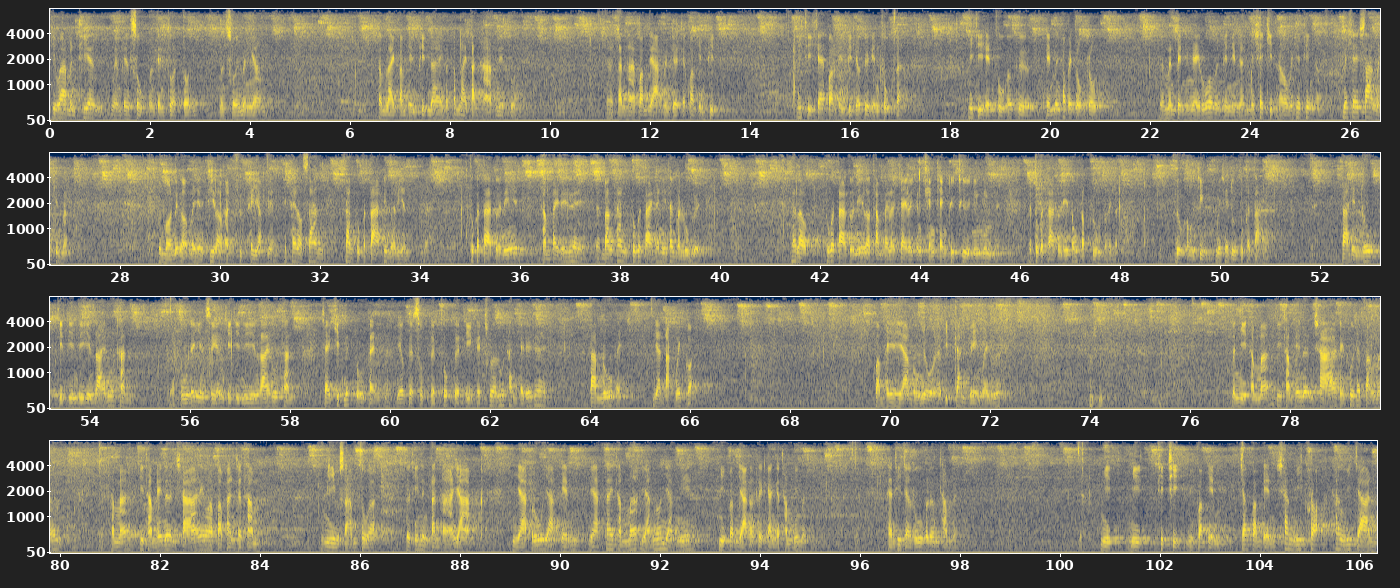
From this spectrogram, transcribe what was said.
ที่ว่ามันเที่ยงมันเป็นสุขมันเป็นตัวตน มันสวยมันงาม ทำลายความเห็นผิดได้ก็ทำลายตัณหาไปในตัวตัณหาความอยากมันเกิดจากความเห็นผิด วิธีแก้ความเห็นผิดก็คือเห็นถูกซะวิธีเห็นถูกก็คือ เห็นมันเข้าไปตรงๆมันเป็นยังไงรู้ว่ามันเป็นอย่างนั้น ไม่ใช่คิดเอา ไม่ใช่เพ่งเอาไม่ใช่สร้างมันขึ้นมาคุณหมอนึกออกไหมอย่างที่เราหัดฝึกขยับเนี่ยไม่ใช่เราสร้างสร้างตุ๊กตาขึ้นมาเรียนนะ ตุ๊กตาตัวนี้ทำไปเรื่อยๆบางท่านตุ๊กตาแค่นี้ท่านบรรลุเลย ถ้าเราตุ๊กตาตัวนี้เราทำไปแล้วใจเรายังแข็งแข็งทื่อๆ นิ่งๆเลยแต่ตุ๊กตาตัวนี้ต้องปรับปรุงหน่อยนะดูของจริงไม่ใช่ดูตุ๊กตา ตาเห็นรูปจิตยินดียินร้ายรู้ทันหูได้ยินเสียงจิตยินดียินร้ายรู้ทัน ใจคิดนึกปรุงแต่งเดี๋ยวเกิดสุขเกิดทุกข์เกิดดีเกิดชั่วรู้ทันไปเรื่อยๆ ตามรู้ไป อย่าดักไว้ก่อน ความพยายามของโยนะปิดกั้นตัวเองไว้รู้มันมีธรรมะที่ทำให้เนิ่นช้าเคยพูดให้ฟังมั้งธรรมะที่ทำให้เนิ่นช้า เรียกว่าปปัญจะทำมีอยู่สามตัว ตัวที่หนึ่งตัณหาอยาก อยากรู้อยากเห็น อยากได้ธรรมะ อยากโน้นอยากนี้ มีความอยากก็เกิดการกระทำขึ้นมันแทนที่จะรู้ก็เริ่มทำแล้วมีมีทิฏฐิมีความเห็น เจ้าความเห็นช่างวิเคราะห์ช่างวิจารณ์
